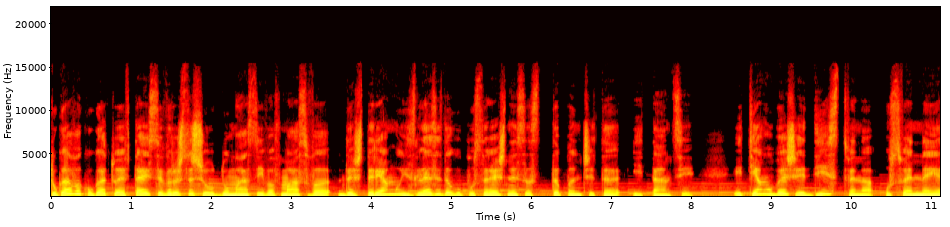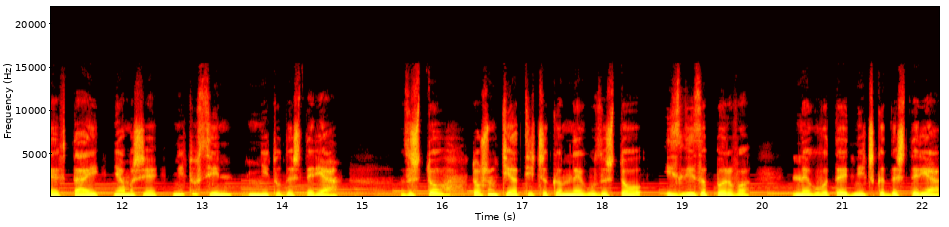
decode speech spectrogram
Тогава, когато Ефтай се връщаше от дома си в Масва, дъщеря му излезе да го посрещне с тъпанчета и танци. И тя му беше единствена, освен нея Ефтай нямаше нито син, нито дъщеря. Защо точно тя тича към него? Защо излиза първа? Неговата едничка дъщеря,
